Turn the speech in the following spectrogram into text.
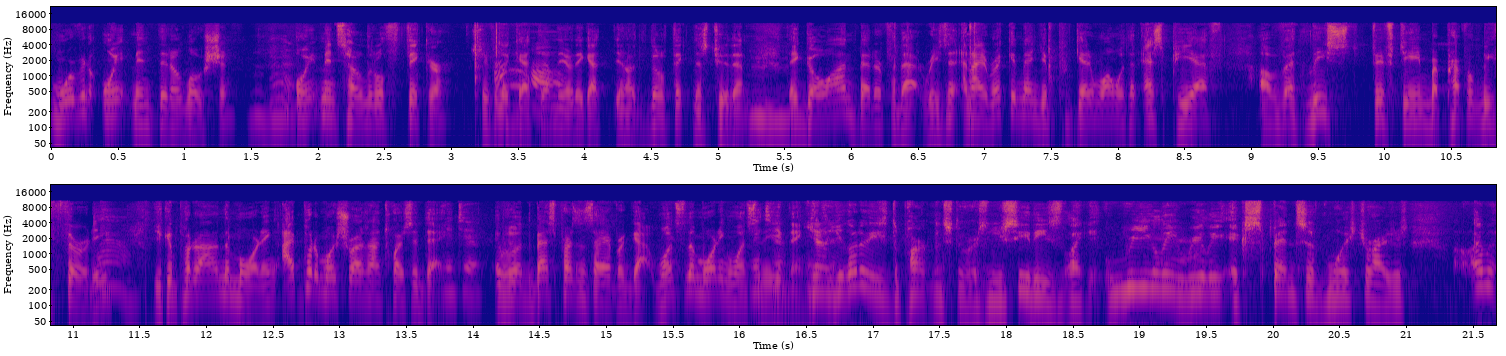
more of an ointment than a lotion. Mm-hmm. Ointments are a little thicker. So if you look at them there, oh. they got you know a little thickness to them. Mm-hmm. They go on better for that reason. And I recommend you get one with an SPF of at least 15, but preferably 30. Wow. You can put it on in the morning. I put a moisturizer on twice a day. Me too. It was one of the best presents I ever got. Once in the morning, once Me in the too. evening. You know, you go to these department stores and you see these like really, really expensive moisturizers. I mean,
